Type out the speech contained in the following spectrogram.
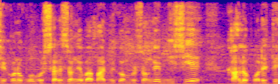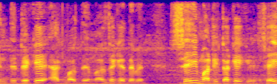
যে কোনো গোবর সারের সঙ্গে বা ভার্মি কম্পোর সঙ্গে মিশিয়ে কালো পলিথিন ঢেকে এক মাস, দেড় মাস রেখে দেবেন। সেই মাটিটাকে, সেই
